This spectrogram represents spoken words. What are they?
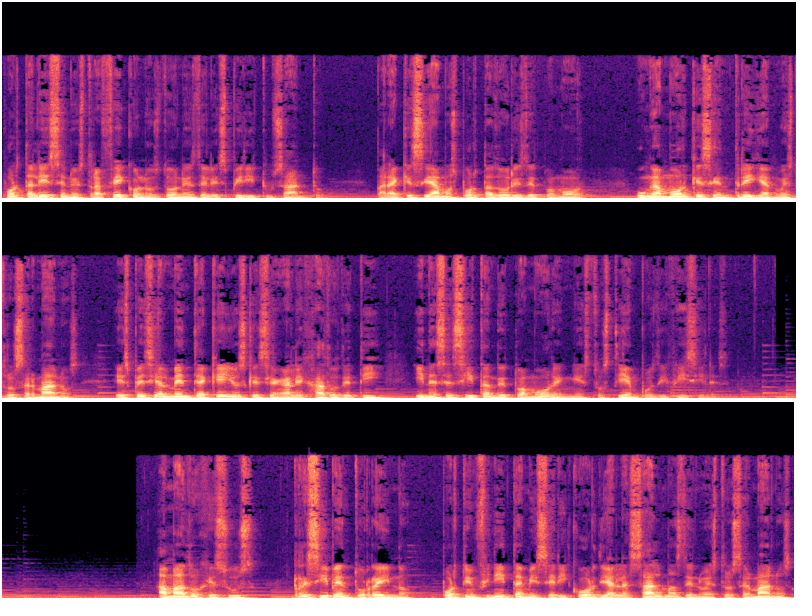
fortalece nuestra fe con los dones del Espíritu Santo, para que seamos portadores de tu amor, un amor que se entregue a nuestros hermanos, especialmente aquellos que se han alejado de ti y necesitan de tu amor en estos tiempos difíciles. Amado Jesús, recibe en tu reino, por tu infinita misericordia, las almas de nuestros hermanos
